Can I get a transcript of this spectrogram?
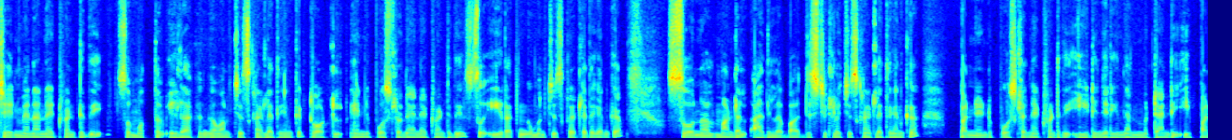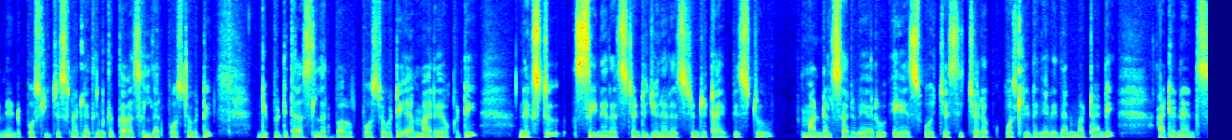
chairman అనేటువంటిది. సో మొత్తం ఈ రకంగా మనం చూసుకున్నట్లయితే కనుక టోటల్ ఎన్ని పోస్టులు ఉన్నాయి అనేటువంటిది. సో ఈ రకంగా మనం చూసుకున్నట్లయితే కనుక సోనాల్ మండల్ ఆదిలాబాద్ డిస్టిక్లో చూసుకున్నట్లయితే కనుక పన్నెండు పోస్టులు అనేటువంటిది ఇవ్వడం జరిగింది అనమాట అండి. ఈ పన్నెండు పోస్టులు చూసుకున్నట్లయితే కనుక తహసీల్దార్ పోస్ట్ ఒకటి డిప్యూటీ తహసీల్దార్ పోస్ట్ ఒకటి ఎంఆర్ఏ ఒకటి. Next senior assistant junior assistant typist mandal surveyor AS వచ్చేసి చెరొక పోస్ట్ ఇవ్వడం జరిగింది అనమాట అండి. అటెండెన్స్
